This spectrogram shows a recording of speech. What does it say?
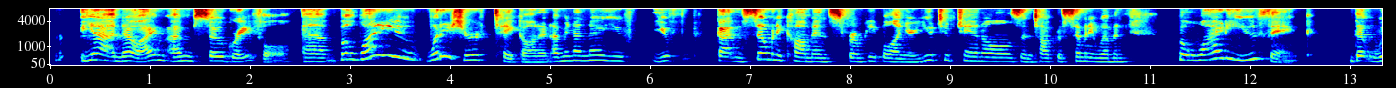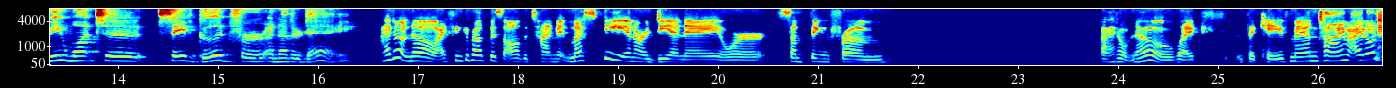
yeah, no, I'm I'm so grateful. Um, but why do you? What is your take on it? I mean, I know you've you've gotten so many comments from people on your YouTube channels and talked with so many women. But why do you think that we want to save good for another day? I don't know. I think about this all the time. It must be in our DNA or something from I don't know, like the caveman time. I don't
